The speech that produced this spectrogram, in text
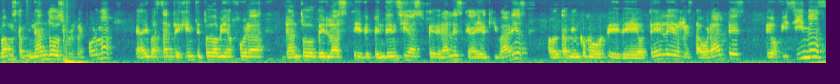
vamos caminando sobre reforma. Hay bastante gente todavía fuera tanto de las eh, dependencias federales, que hay aquí varias, o también como eh, de hoteles, restaurantes, de oficinas,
